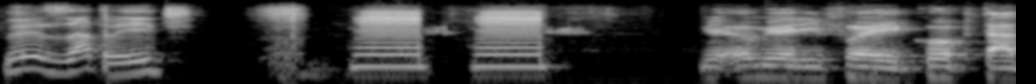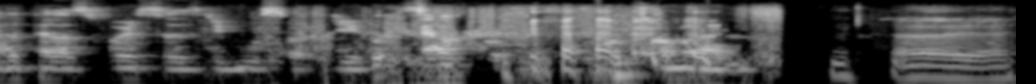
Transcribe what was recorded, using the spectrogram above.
Exatamente. O Miori foi cooptado pelas forças de Mussolini, de Celso Russomano. Ai, ai.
